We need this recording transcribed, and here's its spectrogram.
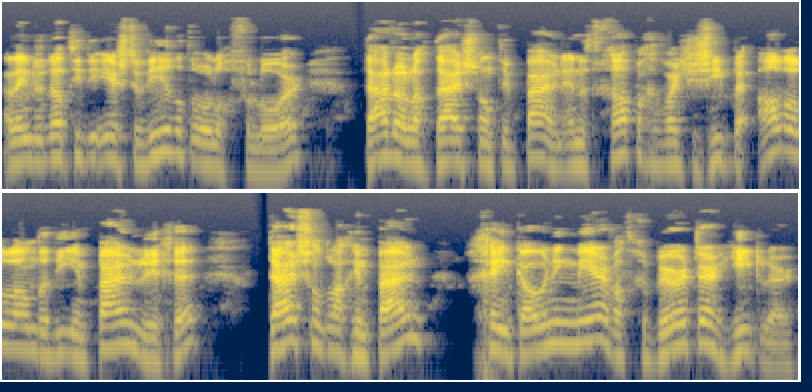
Alleen doordat hij de Eerste Wereldoorlog verloor, daardoor lag Duitsland in puin. En het grappige wat je ziet bij alle landen die in puin liggen, Duitsland lag in puin, geen koning meer, wat gebeurt er? Hitler.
